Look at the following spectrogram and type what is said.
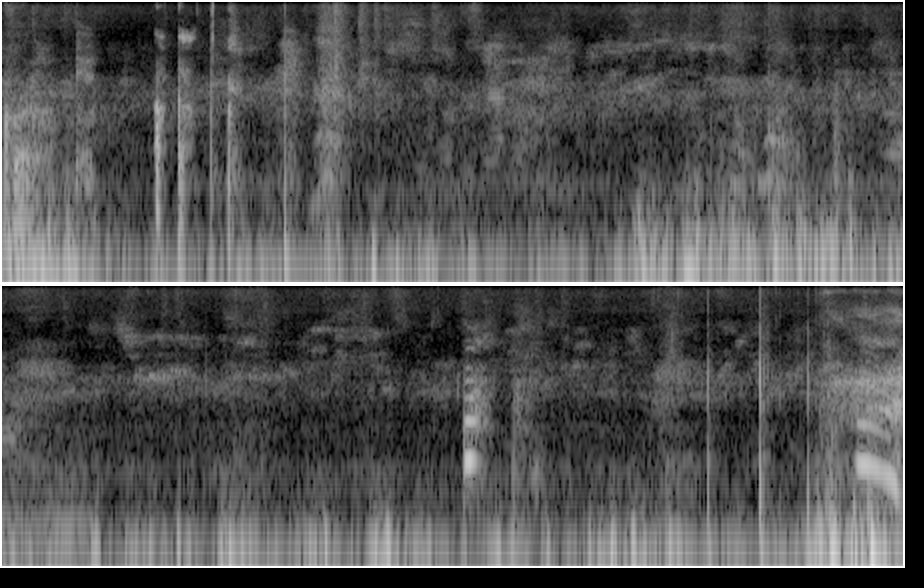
go wrong. Oh God. Ah.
